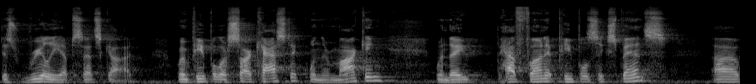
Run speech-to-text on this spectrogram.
This really upsets God. When people are sarcastic, when they're mocking, when they have fun at people's expense, uh,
